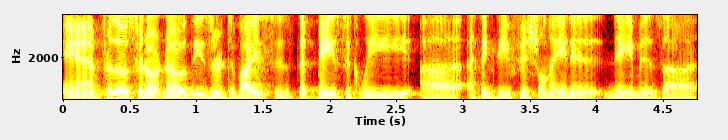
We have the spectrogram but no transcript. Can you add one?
And for those who don't know, these are devices that basically, uh, I think the official name, name is uh,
